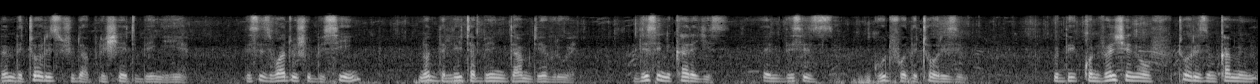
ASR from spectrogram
then the tourists should appreciate being here. This is what we should be seeing, not the litter being dumped everywhere. This encourages, and this is good for the tourism. With the convention of tourism coming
